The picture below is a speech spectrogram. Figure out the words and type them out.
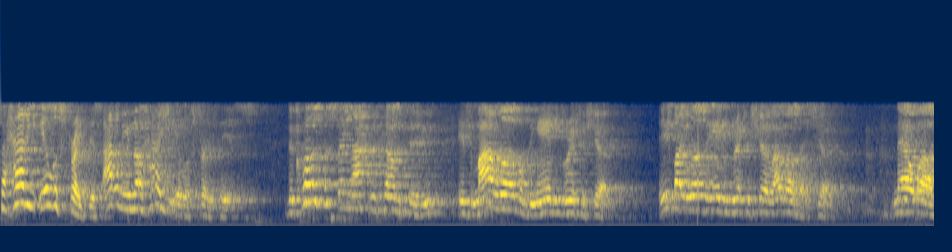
So, how do you illustrate this? I don't even know how you illustrate this. The closest thing I can come to is my love of the Andy Griffith Show. Anybody love the Andy Griffith Show? I love that show. Now, uh,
